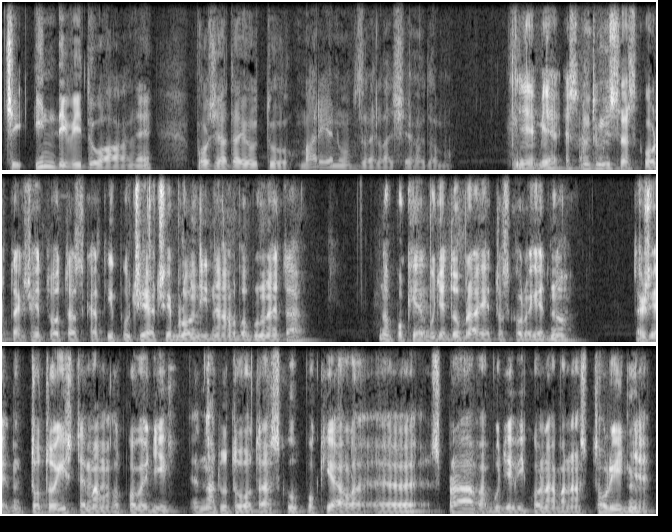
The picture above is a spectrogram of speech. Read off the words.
či individuálne požiadajú tú Marienu z vedľajšieho domu. Nie, ja, ja som tu myslel skôr tak, že je to otázka typu, či radšej blondína alebo bruneta. No pokiaľ bude dobrá, je to skoro jedno. Takže toto isté mám odpovedi na túto otázku. Pokiaľ e, správa bude vykonávaná stolídne,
